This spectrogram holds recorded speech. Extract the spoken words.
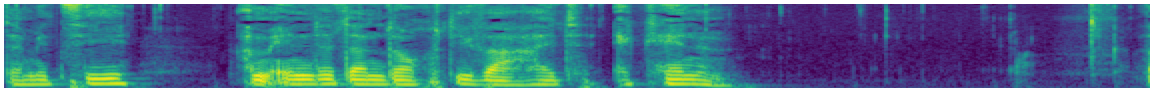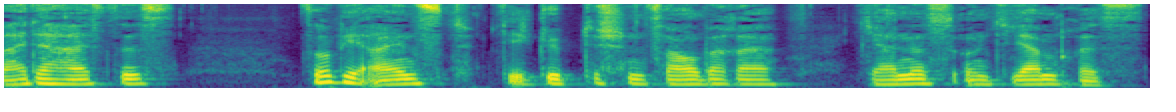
damit sie am Ende dann doch die Wahrheit erkennen. Weiter heißt es, so wie einst die ägyptischen Zauberer Jannes und Jambres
